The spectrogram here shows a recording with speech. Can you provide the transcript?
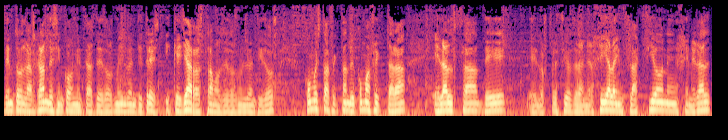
dentro de las grandes incógnitas de 2023 y que ya arrastramos de 2022, cómo está afectando y cómo afectará el alza de eh, los precios de la energía, la inflación en general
